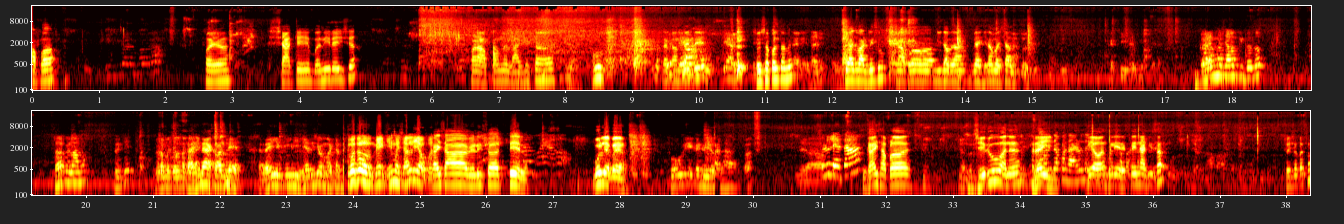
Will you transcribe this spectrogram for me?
આપણા ભાઈ શાકે બની રહી છે. પણ આપણને લાગે છે ભૂખ. જોઈ શકો છો તમે? પ્યાજ વાટ લીધું અને આપણો બીજા બધા મેગીના મસાલા. ગરમ મસાલો કીધો તો? સર પેલામાં ગરમ મસાલો નખાય. તો તો મેગી મસાલો લઈ આવો પછી. કઈ આ વેલું છે તેલ. બોલ લે ભાઈ ગાઈસ આપણે જીરું અને રહી બે પેલી રેકડી નાખી જોઈ શકો છો?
